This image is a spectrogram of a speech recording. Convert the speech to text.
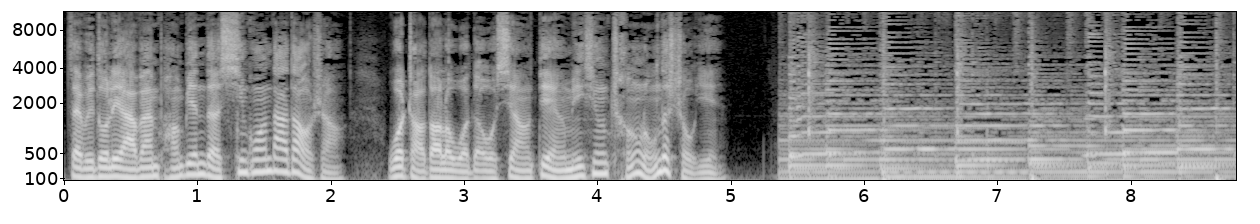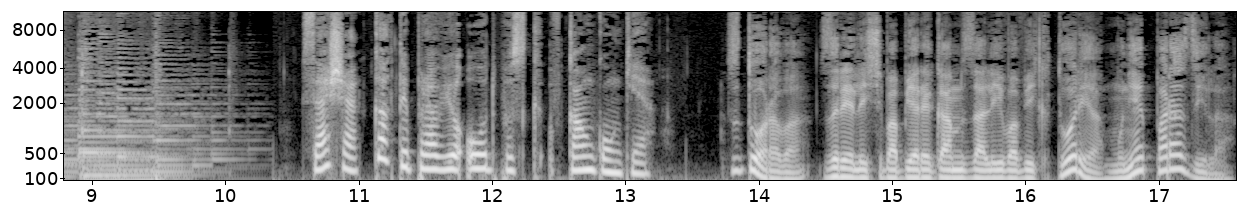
在维多利亚湾旁边的星光大道上，我找到了我的偶像电影明星成龙的手印。 Саша, как ты провел отпуск в Гонконге? Здорово! Зрелище по берегам залива Виктория мне поразило.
